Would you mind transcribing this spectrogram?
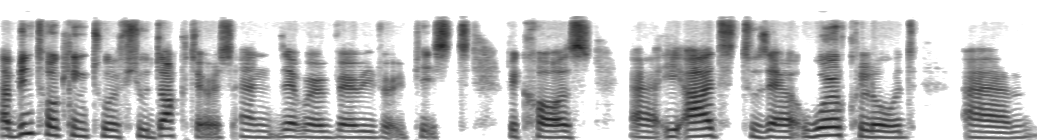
I've been talking to a few doctors and they were very, very pissed because uh, it adds to their workload um,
